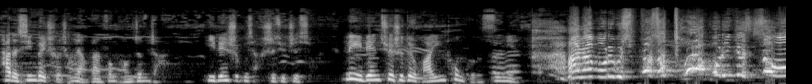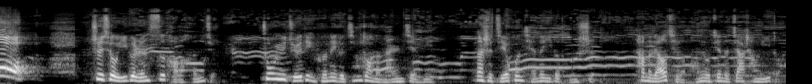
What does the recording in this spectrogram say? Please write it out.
他的心被扯成两半，疯狂挣扎，一边是不想失去智秀，另一边却是对华英痛苦的思念。 안아버리고 싶어서 돌아버리겠어! 智秀一个人思考了很久，终于决定和那个精壮的男人见面。 那是结婚前的一个同事，他们聊起了朋友间的家长里短，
